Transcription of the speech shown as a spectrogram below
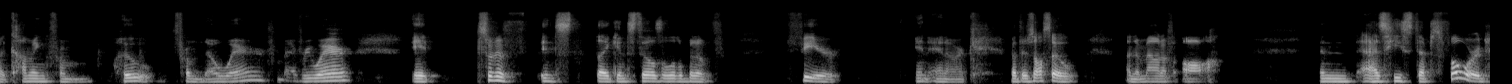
but coming from who? From nowhere, from everywhere. It sort of inst- like instills a little bit of fear in Anarhk, but there's also an amount of awe. And as he steps forward,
